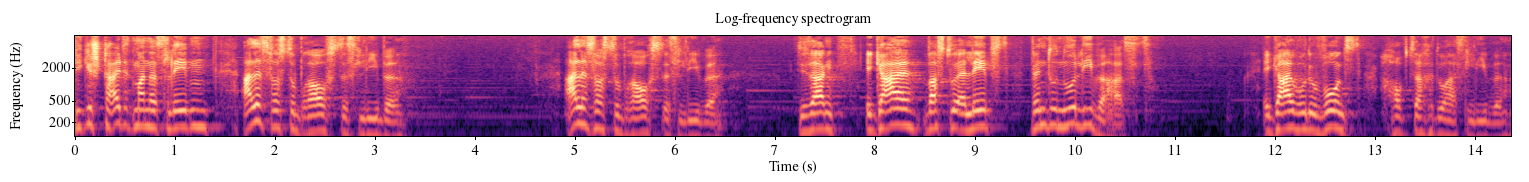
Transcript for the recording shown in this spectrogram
wie gestaltet man das Leben? Alles, was du brauchst, ist Liebe. Alles, was du brauchst, ist Liebe. Sie sagen, egal was du erlebst, wenn du nur Liebe hast. Egal wo du wohnst, Hauptsache du hast Liebe.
